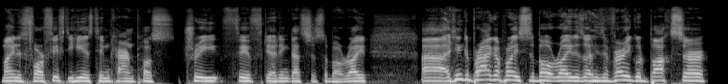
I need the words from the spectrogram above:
minus 450. He is Tim Caron plus 350. I think that's just about right. Uh, I think the Braga price is about right as well. He's a very good boxer.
